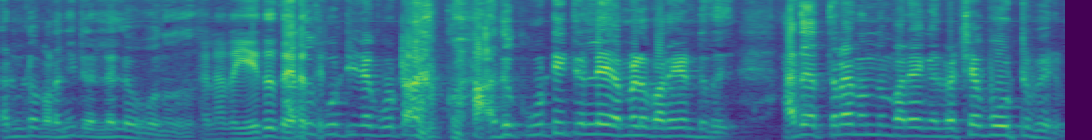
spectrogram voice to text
കണ്ടു പറഞ്ഞിട്ടല്ലല്ലോ പോകുന്നത്. ഏത് അത് കൂട്ടിയിട്ട് കൂട്ടാ അത് കൂട്ടിയിട്ടല്ലേ നമ്മൾ പറയേണ്ടത്. അത് എത്രയെന്നൊന്നും പറയാൻ കഴിയും പക്ഷേ വോട്ട് വരും.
